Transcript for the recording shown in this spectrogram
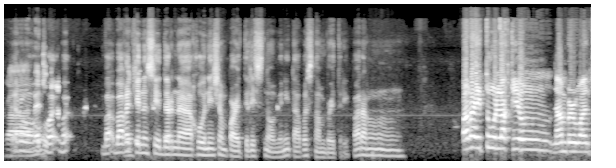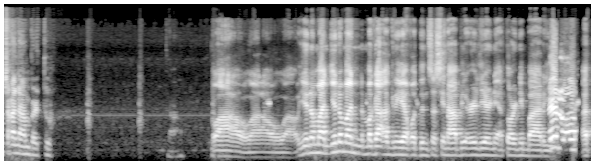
Ah, Pero medyo- wa- wa- ba- bakit kinonsider na kunin siyang party list nominee tapos number 3? Parang Para itulak yung number one tsaka number two. Wow, wow, wow. Yun naman, yun naman mag-agree ako dun sa sinabi earlier ni Attorney Barry Pero, at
